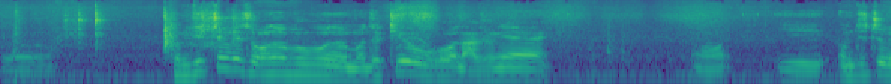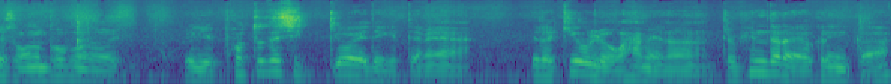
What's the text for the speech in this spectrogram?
그 검지 쪽에서 오는 부분을 먼저 끼우고 나중에 어, 이 엄지 쪽에서 오는 부분을 여기 포뜨듯이 끼워야 되기 때문에 이렇게 끼우려고 하면은 좀 힘들어요. 그러니까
